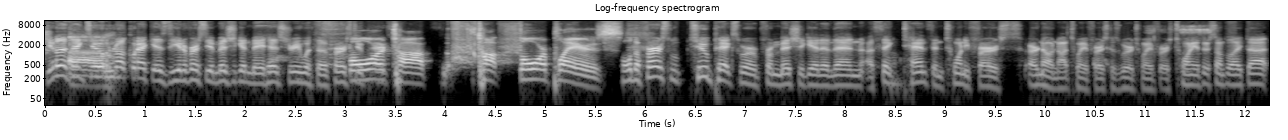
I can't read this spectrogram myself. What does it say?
the other thing too, Um, real quick, is the University of Michigan made history with the first two Four picks. top top four players. Well, the first two picks were from Michigan, and then I think 10th and 21st, or no, not 21st because we were 21st, 20th or something like that.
